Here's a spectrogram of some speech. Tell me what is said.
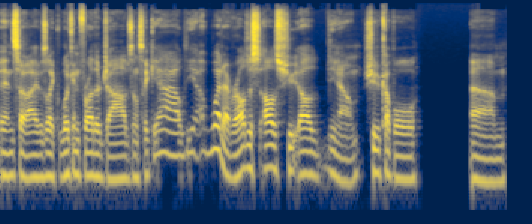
and so I was like looking for other jobs and I was like yeah I'll, yeah whatever. I'll just I'll shoot I'll you know shoot a couple um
